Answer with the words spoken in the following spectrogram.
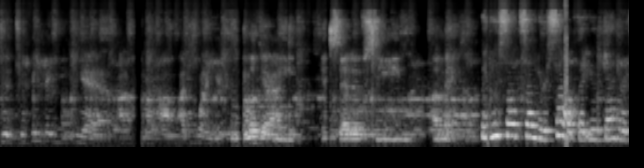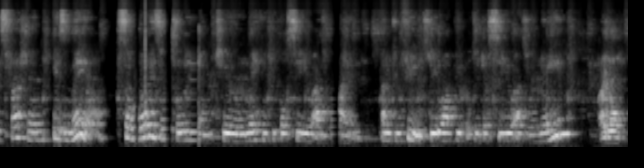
to, to think that yeah. I, I, I just want to use look at me instead of seeing a man. But you said so yourself that your gender expression is male. So what is your solution to making people see you as Ryan? I'm confused. Do you want people to just see you as your name? I don't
